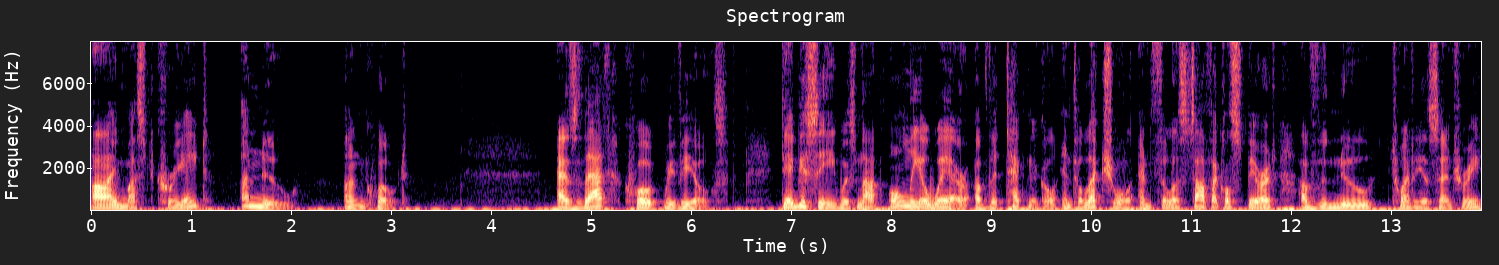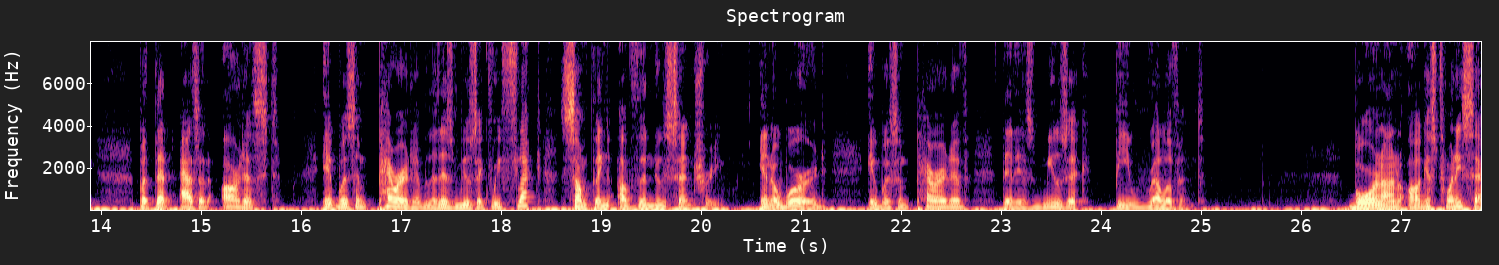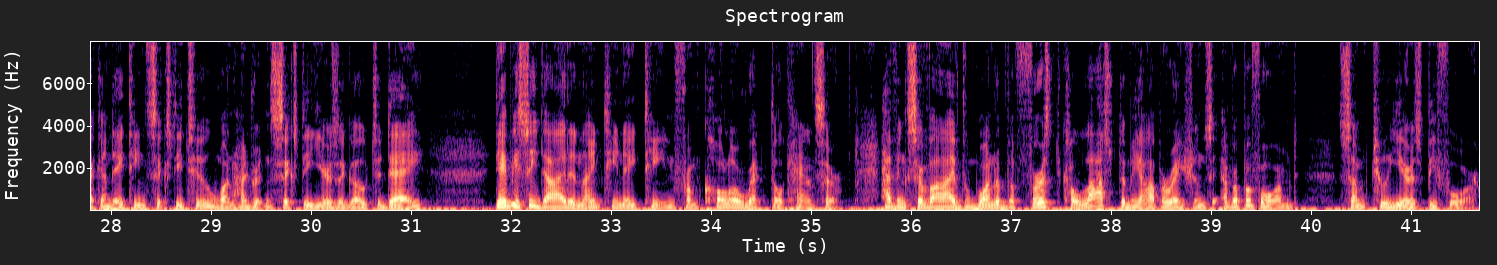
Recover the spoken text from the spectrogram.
I must create a new, unquote. As that quote reveals, Debussy was not only aware of the technical, intellectual, and philosophical spirit of the new 20th century, but that as an artist, it was imperative that his music reflect something of the new century. In a word, it was imperative that his music be relevant. Born on August 22, 1862, 160 years ago today, Debussy died in 1918 from colorectal cancer having survived one of the first colostomy operations ever performed some two years before.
